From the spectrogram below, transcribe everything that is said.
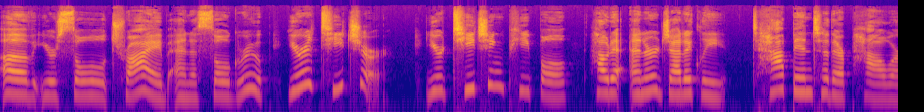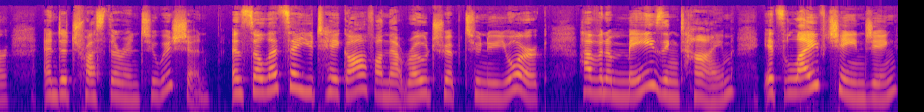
of your soul tribe and a soul group, you're a teacher. You're teaching people how to energetically tap into their power and to trust their intuition. And so let's say you take off on that road trip to New York, have an amazing time. It's life changing.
